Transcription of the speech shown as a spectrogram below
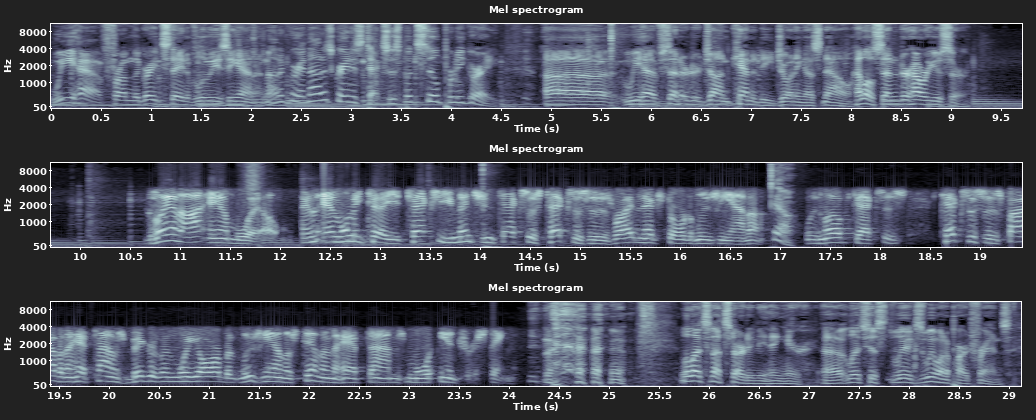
We have from the great state of Louisiana, not a great, not as great as Texas, but still pretty great. Uh, we have Senator John Kennedy joining us now. Hello, Senator. How are you, sir? Glenn, I am well. And and let me tell you, Texas. You mentioned Texas. Texas is right next door to Louisiana. Yeah. we love Texas. Texas is five and a half times bigger than we are, but Louisiana's ten and a half times more interesting. Well, let's not start anything here. Uh, let's just because we, want to part friends.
